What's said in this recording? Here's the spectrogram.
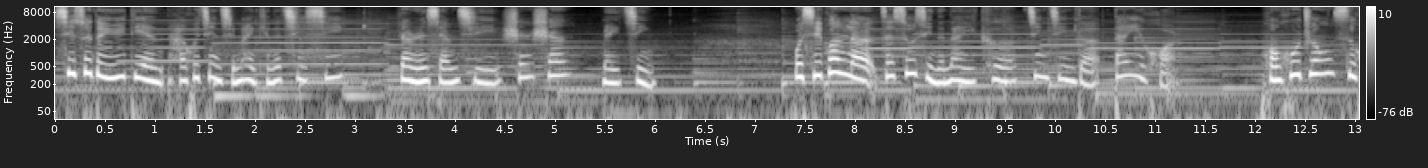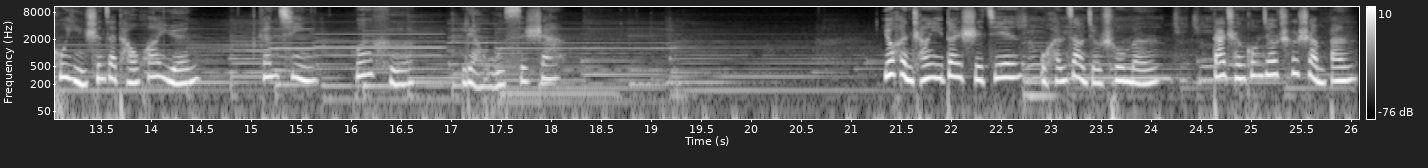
细碎的雨点还会溅起麦田的气息，让人想起深山美景。我习惯了在苏醒的那一刻静静地待一会儿。恍惚中，似乎隐身在桃花源，干净温和，了无厮杀。有很长一段时间，我很早就出门，搭乘公交车上班，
